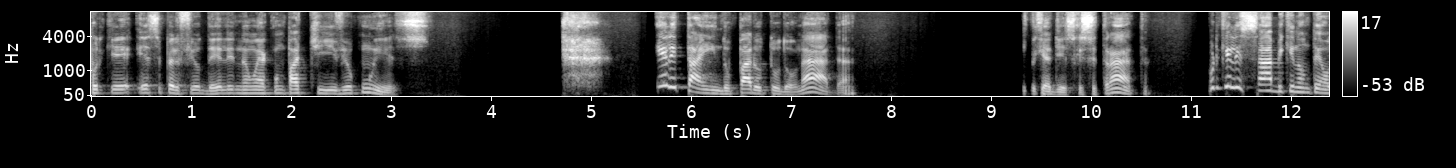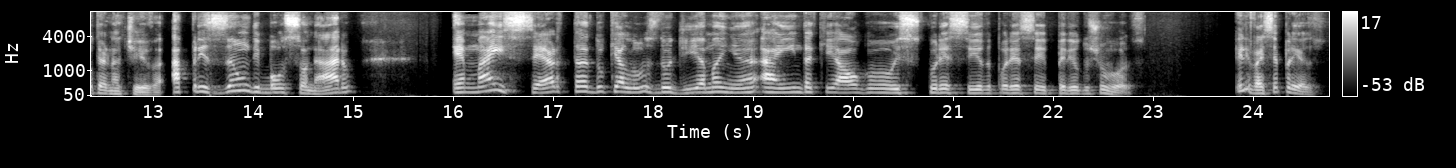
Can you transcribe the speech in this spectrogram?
porque esse perfil dele não é compatível com isso. Ele está indo para o tudo ou nada, porque é disso que se trata, porque ele sabe que não tem alternativa. A prisão de Bolsonaro é mais certa do que a luz do dia amanhã, ainda que algo escurecido por esse período chuvoso. Ele vai ser preso.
